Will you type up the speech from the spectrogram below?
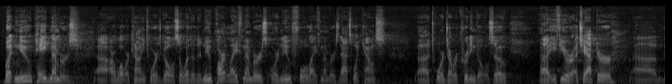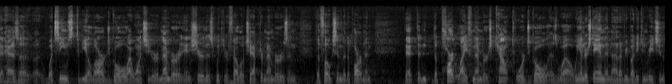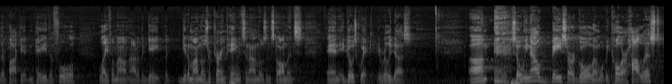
But new paid members uh, are what we're counting towards goals. So whether they're new part life members or new full life members, that's what counts uh, towards our recruiting goal. So uh, if you're a chapter uh, that has a, a, what seems to be a large goal, I want you to remember and share this with your fellow chapter members and the folks in the department that the, the part life members count towards goal as well. We understand that not everybody can reach into their pocket and pay the full life amount out of the gate, but get them on those recurring payments and on those installments, and it goes quick. It really does. Um, so we now base our goal on what we call our hot list.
